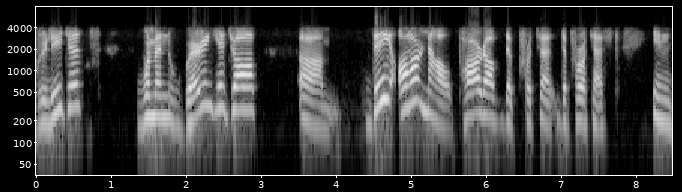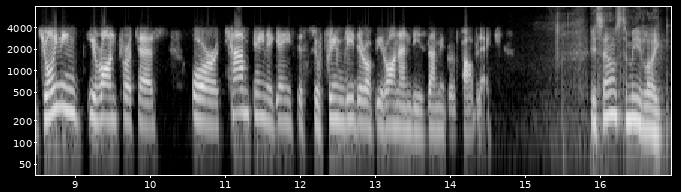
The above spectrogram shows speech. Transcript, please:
religious, women wearing hijab, um, they are now part of the protest, the protest in joining Iran protests or campaign against the supreme leader of Iran and the Islamic Republic. It sounds to me like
